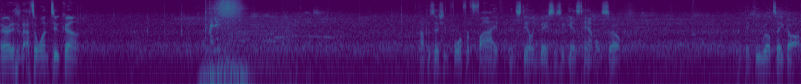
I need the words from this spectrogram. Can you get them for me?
there it is. That's a one-two count. Opposition four for five in stealing bases against Hamels, so I think he will take off.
